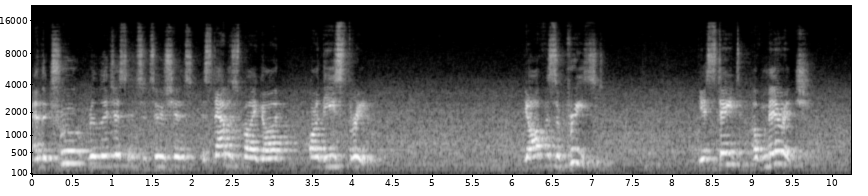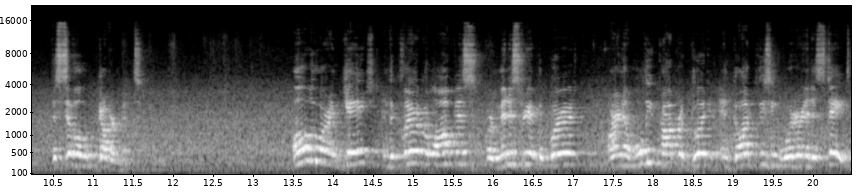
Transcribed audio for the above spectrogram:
and the true religious institutions established by God are these three. The office of priest, the estate of marriage, the civil government. All who are engaged in the clerical office or ministry of the word are in a holy, proper, good, and God-pleasing order and estate,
